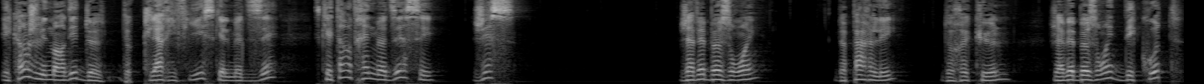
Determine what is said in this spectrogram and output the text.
Et quand je lui ai demandé de, clarifier ce qu'elle me disait, ce qu'elle était en train de me dire, c'est Gis, j'avais besoin de parler, de recul, j'avais besoin d'écoute,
